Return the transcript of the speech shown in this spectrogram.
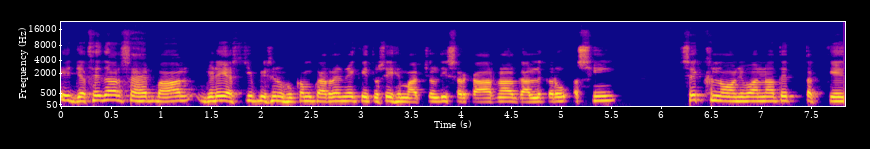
ਇਹ ਜਥੇਦਾਰ ਸਾਹਿਬਾਨ ਜਿਹੜੇ ਐਸਜੀਪੀਸੀ ਨੂੰ ਹੁਕਮ ਕਰ ਰਹੇ ਨੇ ਕਿ ਤੁਸੀਂ ਹਿਮਾਚਲ ਦੀ ਸਰਕਾਰ ਨਾਲ ਗੱਲ ਕਰੋ, ਅਸੀਂ ਸਿੱਖ ਨੌਜਵਾਨਾਂ ਤੇ ਧੱਕੇ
